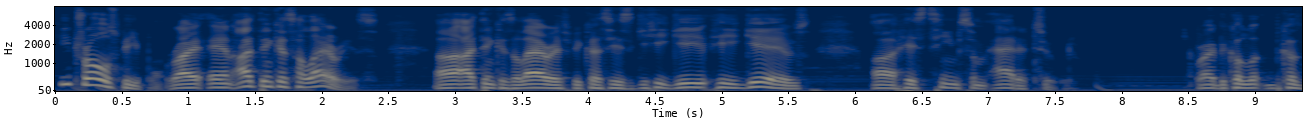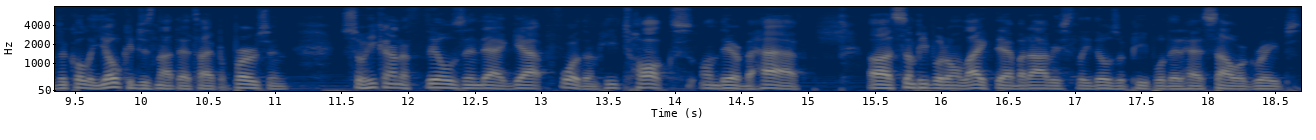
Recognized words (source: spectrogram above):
He trolls people, right? And I think it's hilarious. Uh, I think it's hilarious because he's he he gives uh, his team some attitude, right? Because because Nikola Jokic is not that type of person, so he kind of fills in that gap for them. He talks on their behalf. Uh, some people don't like that, but obviously those are people that had sour grapes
